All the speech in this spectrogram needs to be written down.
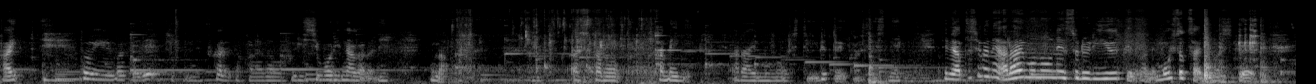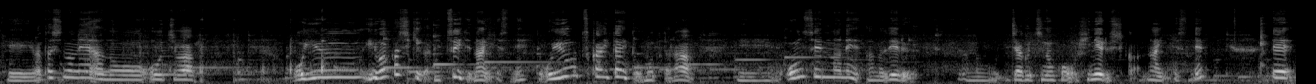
はい、というわけでちょっとね疲れた体を振り絞りながらね今明日のために洗い物をしているという感じですね。でね、私がね、洗い物をね、する理由っていうのがね、もう一つありまして、えー、私のね、あの、お家は、お湯、湯沸かし器がね、ついてないんですね。でお湯を使いたいと思ったら、えー、温泉のね、あの、出る、あの、蛇口の方をひねるしかないんですね。で、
